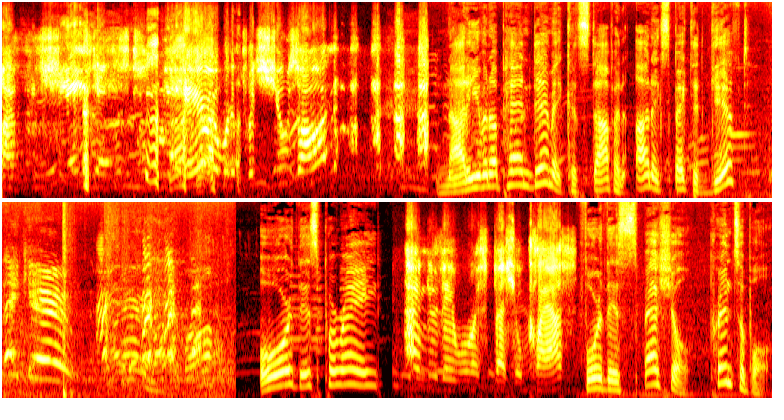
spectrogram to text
I shaved and my hair. I would have put shoes on. Not even a pandemic could stop an unexpected gift Thank you. or this parade I knew they were a special class. for this special principal.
